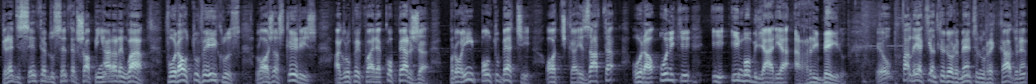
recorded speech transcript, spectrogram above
Credit Center do Center Shopping Araranguá, Foralto Veículos, Lojas Queires, Agropecuária Coperja, Proim.bet, Ótica Exata, Oral Unique e Imobiliária Ribeiro. Eu falei aqui anteriormente no recado, né,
